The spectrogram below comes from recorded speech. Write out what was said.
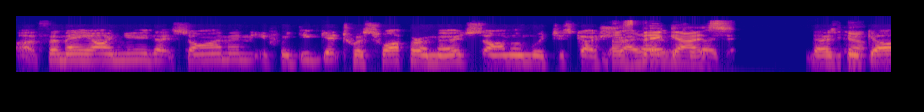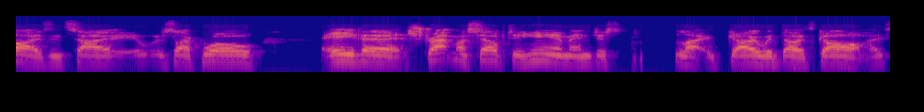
uh, for me, I knew that Simon, if we did get to a swap or a merge, Simon would just go straight. Those big guys those big guys. And so it was like, well, either strap myself to him and just like go with those guys,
